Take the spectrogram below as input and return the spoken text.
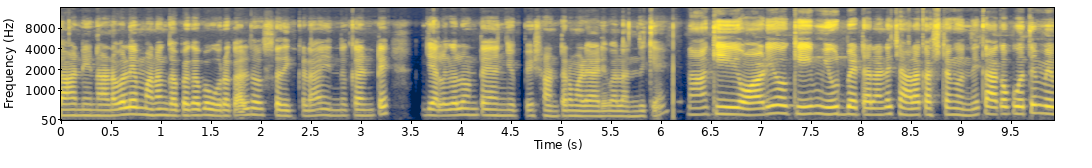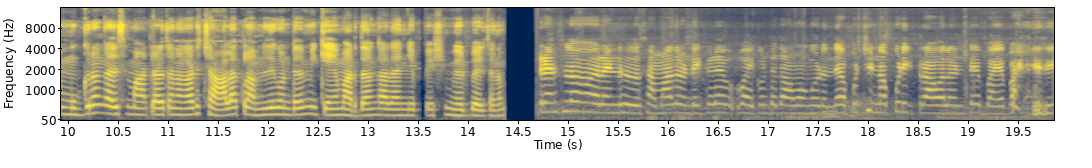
దాన్ని నడవలేం మనం. గబగబ ఉరకాల్సి వస్తుంది ఇక్కడ. ఎందుకంటే జలగలు ఉంటాయని చెప్పేసి అంటారు మా డాడీ వాళ్ళు అందుకే. నాకు ఈ ఆడియోకి మ్యూట్ పెట్టాలంటే చాలా కష్టంగా ఉంది. కాకపోతే మేము ముగ్గురం కలిసి మాట్లాడుతున్నాం కాబట్టి చాలా క్లమ్జీగా ఉంటుంది. మీకు ఏం అర్థం కాదని చెప్పేసి మ్యూట్ పెడుతున్నాం ఎంట్రన్స్లో రెండు సమాధులు ఉంటాయి. ఇక్కడే వైకుంఠ ధామం కూడా ఉంది. అప్పుడు చిన్నప్పుడు ఇక్కడ రావాలంటే భయపడేది.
